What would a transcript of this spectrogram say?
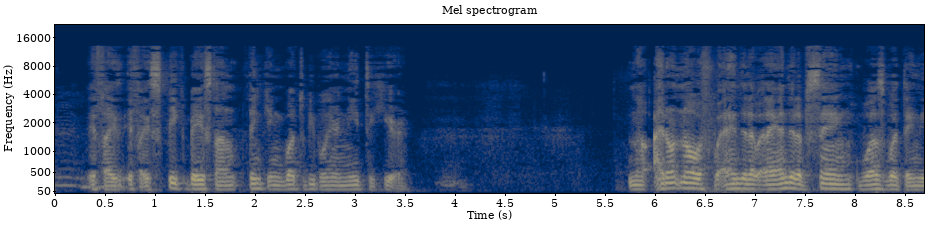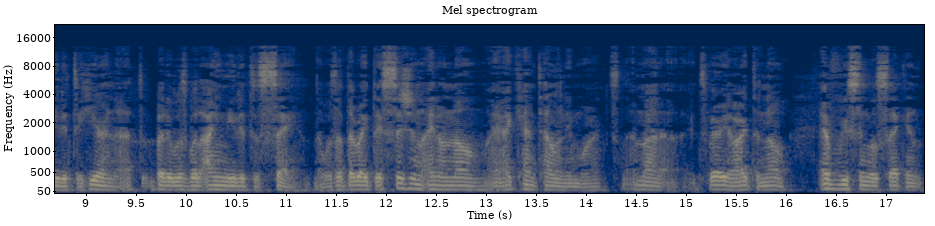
Mm. If I if I speak based on thinking, what do people here need to hear? No, I don't know if what I ended up what I ended up saying was what they needed to hear or not, but it was what I needed to say. Now, was that the right decision? I don't know. I, I can't tell anymore. It's, I'm not. It's very hard to know every single second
